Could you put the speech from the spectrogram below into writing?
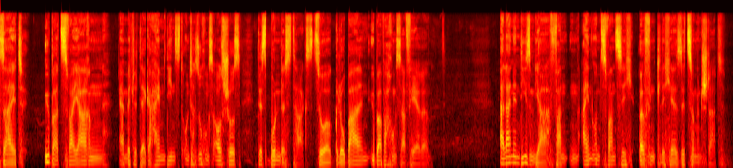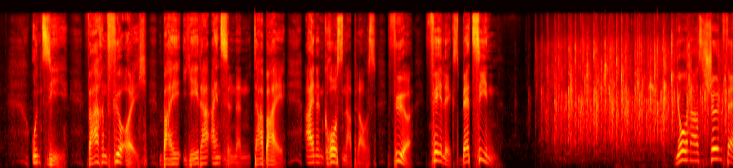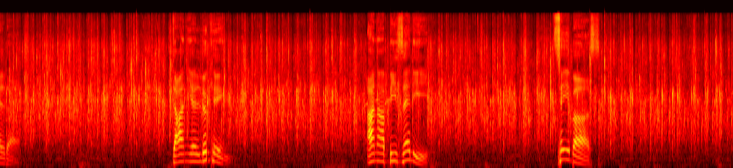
Seit über zwei Jahren ermittelt der Geheimdienstuntersuchungsausschuss des Bundestags zur globalen Überwachungsaffäre. Allein in diesem Jahr fanden 21 öffentliche Sitzungen statt. Und sie waren für euch bei jeder einzelnen dabei. Einen großen Applaus für Felix Betzin, Jonas Schönfelder, Daniel Lücking, Anna Biselli, Zebers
